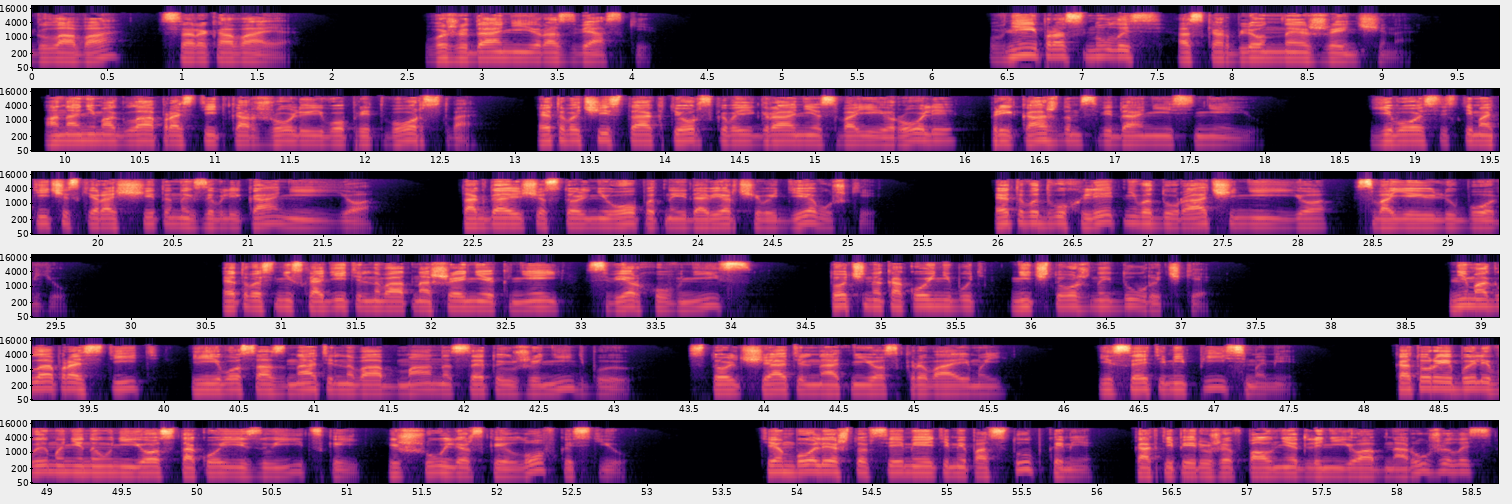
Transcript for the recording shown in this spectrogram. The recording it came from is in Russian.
Глава сороковая. В ожидании развязки. В ней проснулась оскорбленная женщина. Она не могла простить Каржолю его притворство, этого чисто актерского играния своей роли при каждом свидании с нею. Его систематически рассчитанных завлеканий ее, тогда еще столь неопытной и доверчивой девушки, этого двухлетнего дурачения ее своей любовью этого снисходительного отношения к ней сверху вниз, точно какой-нибудь ничтожной дурочке. Не могла простить и его сознательного обмана с этой женитьбою, столь тщательно от нее скрываемой, и с этими письмами, которые были выманены у нее с такой иезуитской и шулерской ловкостью, тем более что всеми этими поступками, как теперь уже вполне для нее обнаружилось,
